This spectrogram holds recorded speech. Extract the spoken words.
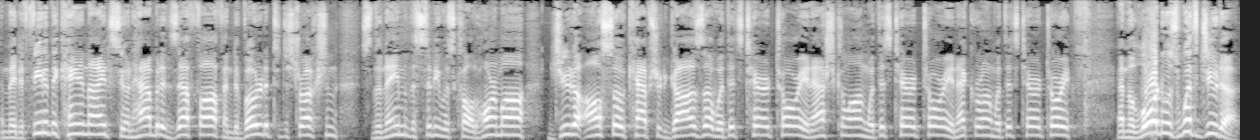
and they defeated the Canaanites who inhabited Zephath and devoted it to destruction. So the name of the city was called Hormah. Judah also captured Gaza with its territory, and Ashkelon with its territory, and Ekron with its territory. And the Lord was with Judah.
